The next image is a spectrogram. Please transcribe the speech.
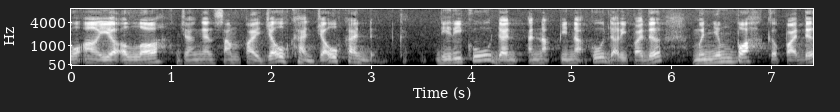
doa ya Allah jangan sampai jauhkan jauhkan diriku dan anak pinakku daripada menyembah kepada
